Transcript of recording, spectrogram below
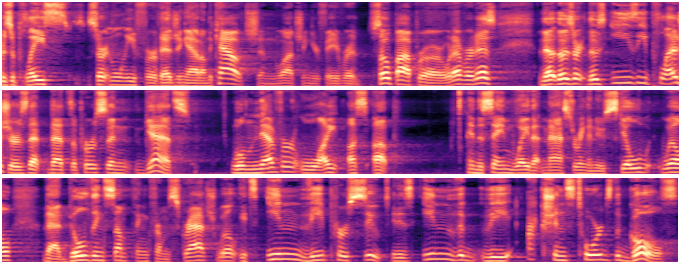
is a place, certainly, for vegging out on the couch and watching your favorite soap opera or whatever it is. Those are those easy pleasures that, that the person gets will never light us up in the same way that mastering a new skill will, that building something from scratch will. It's in the pursuit, it is in the, the actions towards the goals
